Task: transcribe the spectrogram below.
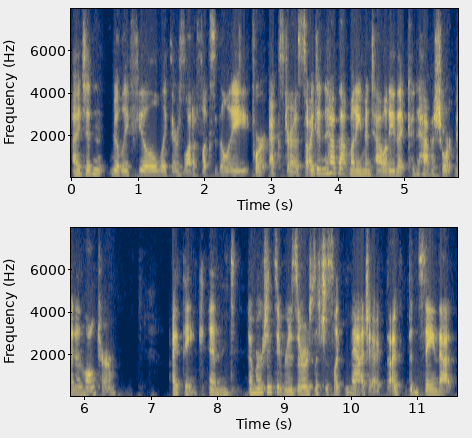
I didn't really feel like there was a lot of flexibility for extras. So I didn't have that money mentality that could have a short, mid, and long term, I think. And emergency reserves is just like magic. I've been saying that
